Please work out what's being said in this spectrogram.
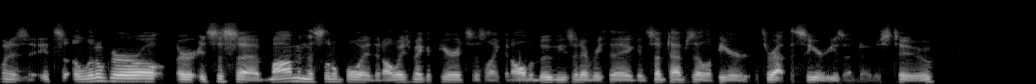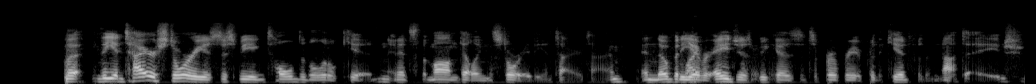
what is it? It's a little girl or it's this uh, mom and this little boy that always make appearances like in all the movies and everything, and sometimes they'll appear throughout the series. I've noticed too. But the entire story is just being told to the little kid, and it's the mom telling the story the entire time, and nobody Why- ever ages because it's appropriate for the kid for them not to age.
